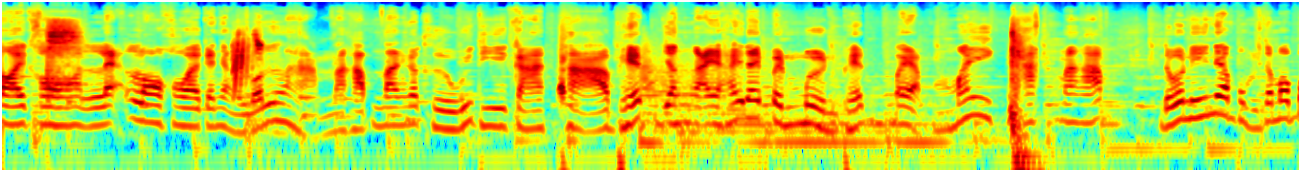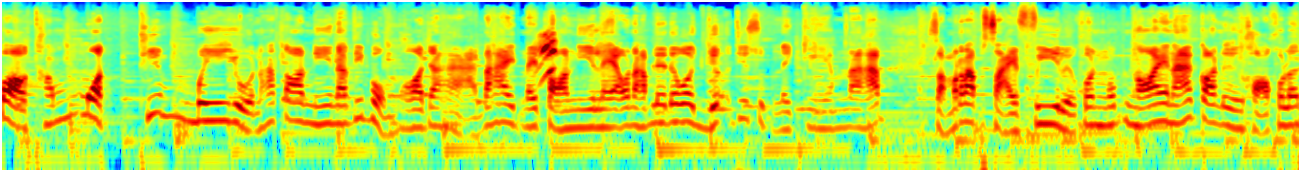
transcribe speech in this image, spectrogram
ลอยคอและรอคอยกันอย่างล้นหลามนะครับ นั่นก็คือวิธีการหาเพชรยังไงให้ได้เป็นหมื่นเพชรแบบไม่กักนะครับเดี๋ยววันนี้เนี่ยผมจะมาบอกทั้งหมดที่มีอยู่นะตอนนี้นะที่ผมพอจะหาได้ในตอนนี้แล้วนะครับเรียกได้ว่าเยอะที่สุดในเกมนะครับ สำหรับสายฟรีหรือคนงบน้อยนะ ก่อนอื่นขอคนละ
